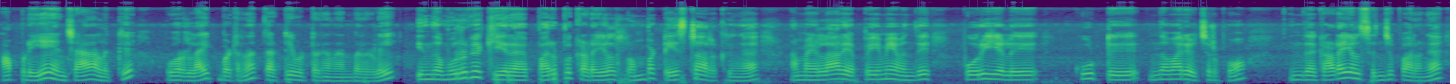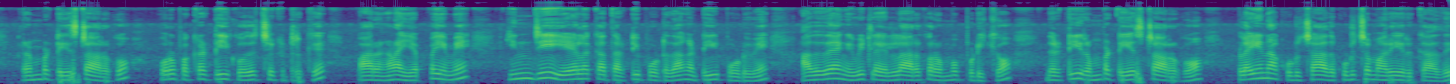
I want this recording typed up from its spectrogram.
அப்படியே என் சேனலுக்கு ஒரு லைக் பட்டனை தட்டி விட்டுருங்க நண்பர்களே. இந்த முருங்கைக்கீரை பருப்பு கடையில் ரொம்ப டேஸ்ட்டாக இருக்குங்க. நம்ம எல்லோரும் எப்பயுமே வந்து பொரியல் கூட்டு இந்த மாதிரி வச்சுருப்போம். இந்த கடையல் செஞ்சு பாருங்கள் ரொம்ப டேஸ்ட்டாக இருக்கும். ஒரு பக்கம் டீ கொதிச்சுக்கிட்டு இருக்கு. பாருங்கள் நான் எப்பயுமே இஞ்சி ஏலக்காய் தட்டி போட்டு தாங்க டீ போடுவேன். அதுதான் எங்கள் வீட்டில் எல்லாருக்கும் ரொம்ப பிடிக்கும். இந்த டீ ரொம்ப டேஸ்ட்டாக இருக்கும். ப்ளைனாக குடித்தா அது குடித்த மாதிரியே இருக்காது.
